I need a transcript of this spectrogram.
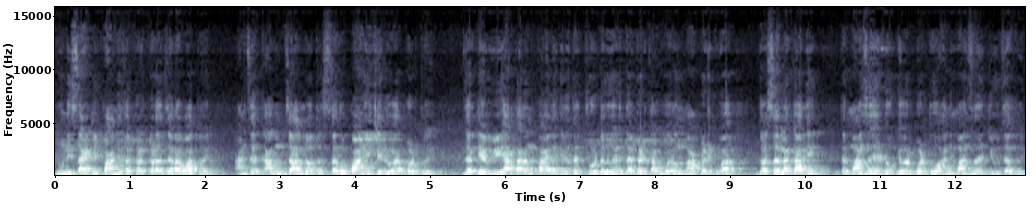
दोन्ही साईडनी पाण्याचा खळखळा जरा वाहतोय. आणि जर खालून चाललो तर सर्व पाणी चेहऱ्यावर पडतोय. जर ते व्ही आकारानं पाहायला गेलं तर छोटं जर दगड वरून माकड किंवा घसरला खाली तर माणसाच्या डोक्यावर पडतो आणि माणसाचा जीव जातोय.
